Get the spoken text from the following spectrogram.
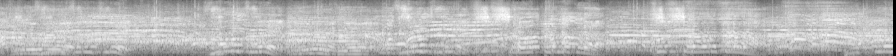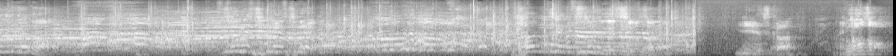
もうついつい趣旨変わってるから趣旨変わってるからかっこいどついついつい完全についですよそれい。いですかどうぞ。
